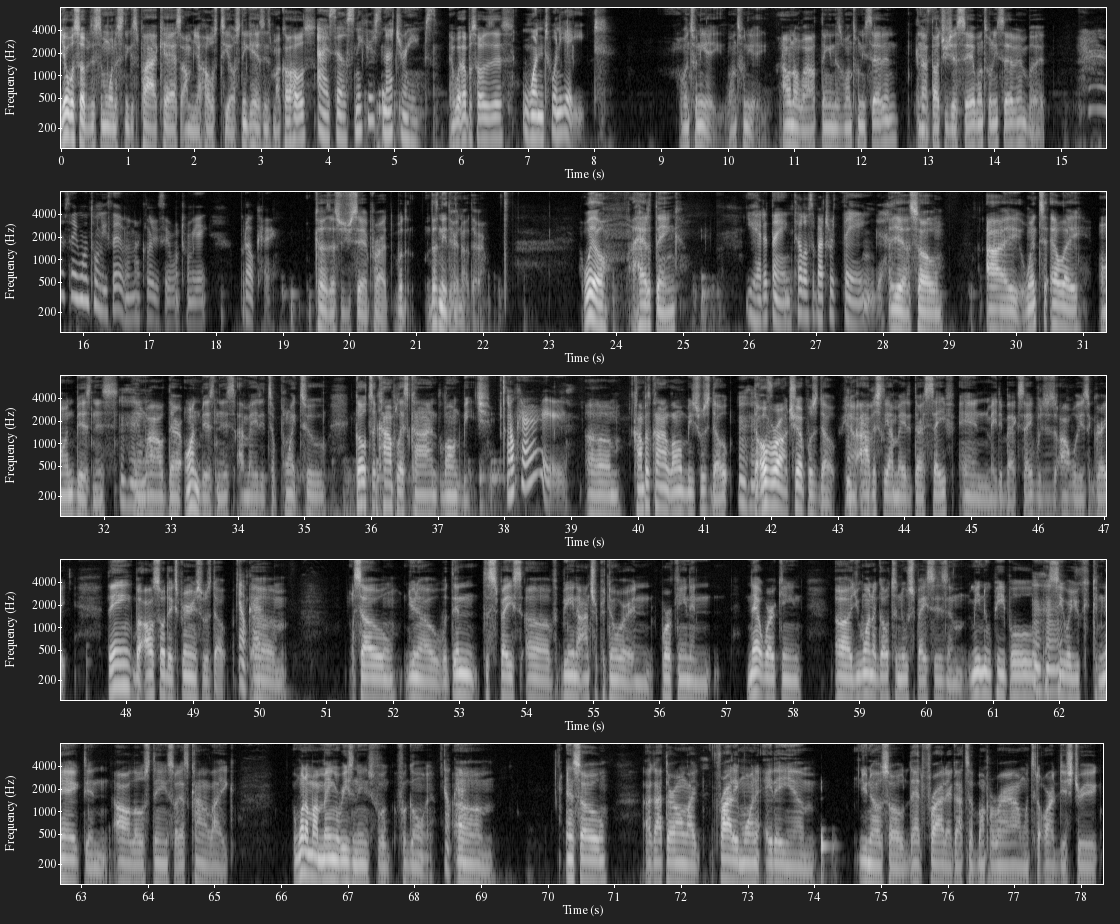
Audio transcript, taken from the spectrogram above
Yo, what's up? This is the Morning Sneakers Podcast. I'm your host, T.O. Sneakerheads, and is my co host. I sell sneakers, not dreams. And what episode is this? 128. 128. 128. I don't know why I'm thinking it's 127. And I thought you just said 127, but. I say 127. I clearly said 128. But okay. Because that's what you said prior. But that's neither here nor there. Well, I had a thing. You had a thing. Tell us about your thing. Yeah, so I went to LA on business, Mm-hmm. and while they're on business, I made it to point to go to Complex Con Long Beach. Okay. Um, Complex Con Long Beach was dope. Mhm. The overall trip was dope. You know, Okay. obviously I made it there safe and made it back safe, which is always a great thing. But also the experience was dope. Okay. Um, so you know, within the space of being an entrepreneur and working and networking, uh, you want to go to new spaces and meet new people Mhm. and see where you can connect and all those things. So that's kind of like one of my main reasonings for for going. okay. Um, and so I got there on like Friday morning, 8 a.m. You know, so that Friday I got to bump around, went to the art district,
